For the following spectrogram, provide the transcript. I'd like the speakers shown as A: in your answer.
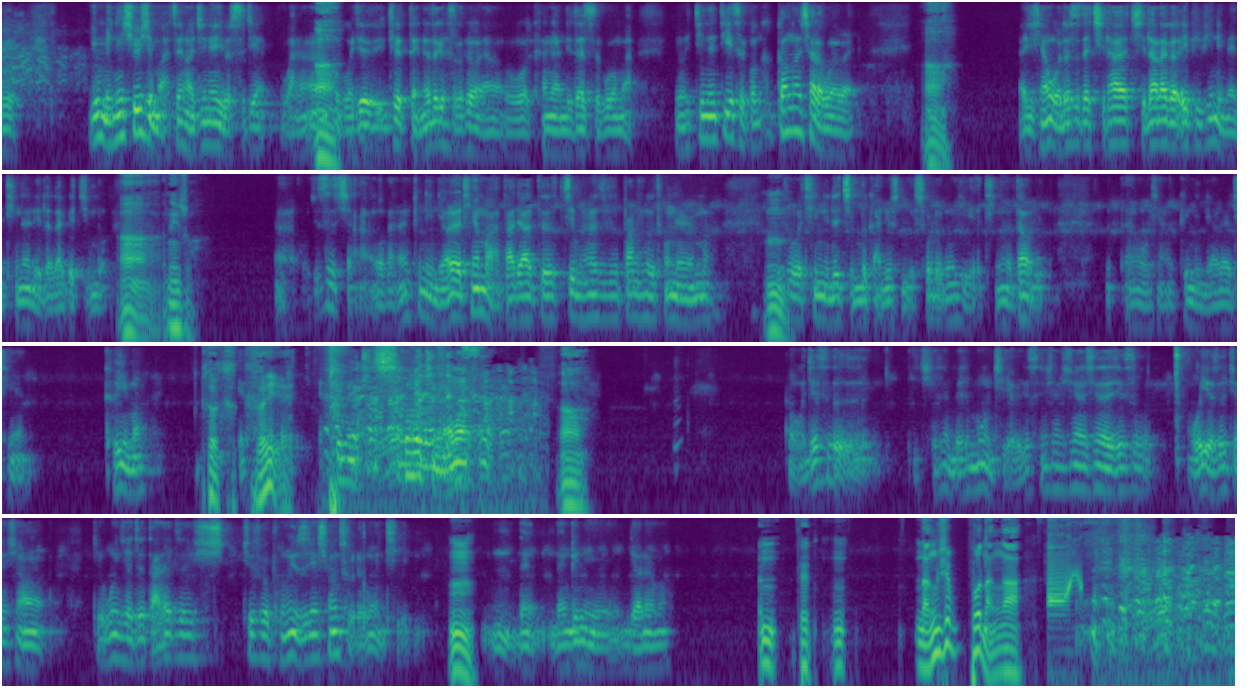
A: 对，因为明天休息嘛，正好今天有时间，晚上
B: 啊。
A: 我就就等着这个时候，然后我看看你的直播嘛。因为今天第一次刚刚刚下了 YY，
B: 啊。
A: 啊以前我都是在其他其他那个 APP 里面听了你的那个节目，
B: 啊，那种。
A: 啊，我就是想，我反正跟你聊聊天吧，大家都基本上就是八零后同龄人嘛。
B: 嗯。
A: 你说我听你的节目，感觉是你说的东西也挺有道理的，然后我想跟你聊聊天，可以吗？
B: 可可可以
A: 后面挺
C: 是
A: 后
C: 我的
A: 面挺难忘。
C: 粉丝，
B: 啊
A: 我就是其实没什么问题，我就是像现在现在就是我有时候就想就问一下，就大家这就说朋友之间相处的问题，
B: 嗯
A: 嗯，能能跟你聊聊吗？
B: 嗯，这嗯能是不能啊？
